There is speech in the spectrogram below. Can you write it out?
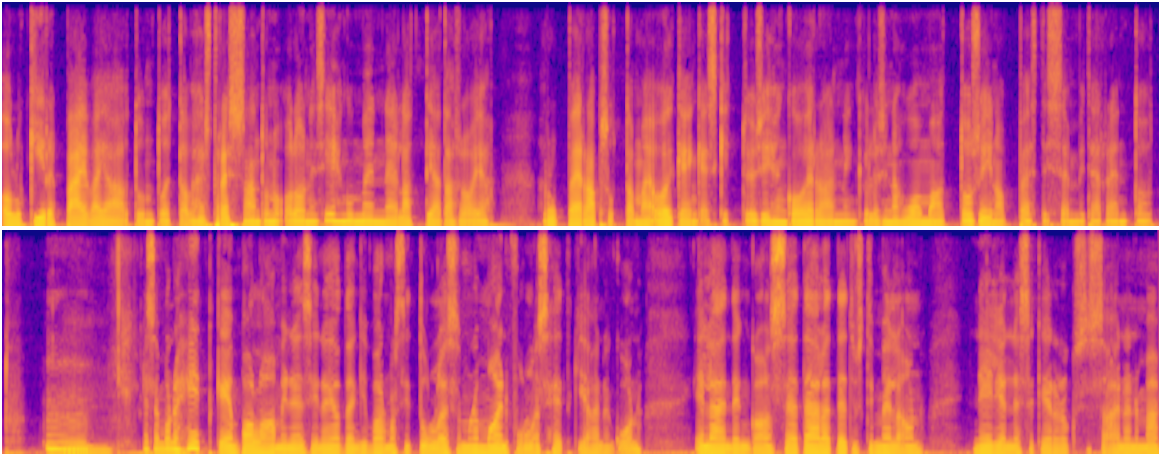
ollut kiirepäivä ja tuntuu, että on vähän stressaantunut olo, niin siihen kun menee lattiatasoon ja rupeaa rapsuttamaan ja oikein keskittyy siihen koiraan, niin kyllä siinä huomaa tosi nopeasti sen, miten rentoutuu. Mm. Mm. Ja semmoinen hetkeen palaaminen siinä jotenkin varmasti tulee semmoinen mindfulness-hetki aina, kun on eläinten kanssa. Ja täällä tietysti meillä on neljännessä kerroksessa aina nämä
